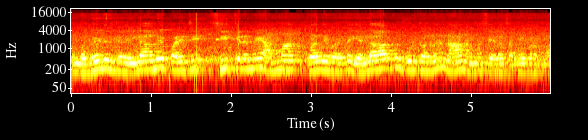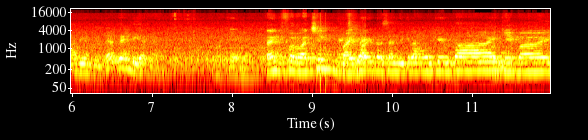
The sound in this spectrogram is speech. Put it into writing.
உங்கள் வேண்டுதல்கள் எல்லாமே படித்து சீக்கிரமே அம்மா குழந்தை வளர்த்த எல்லாருக்கும் கொடுக்கணும்னு நான் நம்ம சேலம் சமயபுரம் மாரியம்கிட்ட வேண்டிக்கிறேன் ஓகே தேங்க்ஸ் ஃபார் வாட்சிங் பை பை சந்திக்கலாம். Okay bye okay bye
